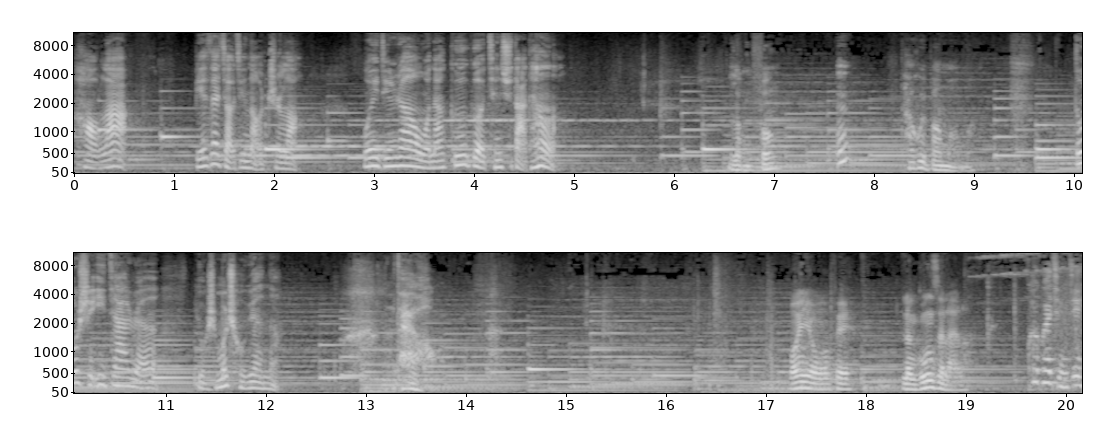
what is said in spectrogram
好啦，别再绞尽脑汁了。我已经让我那哥哥前去打探了。冷风，嗯，他会帮忙吗？都是一家人，有什么仇怨呢？那太好了。王爷、王妃，冷公子来了，快快请进。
